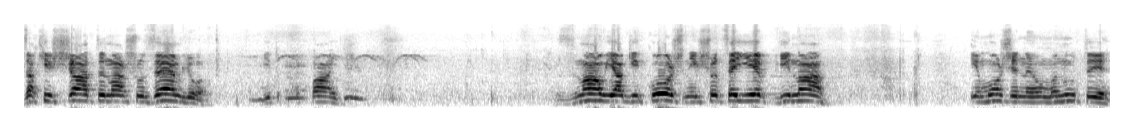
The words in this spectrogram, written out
захищати нашу землю від окупантів. Знав, як і кожний, що це є війна, і може не оминути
